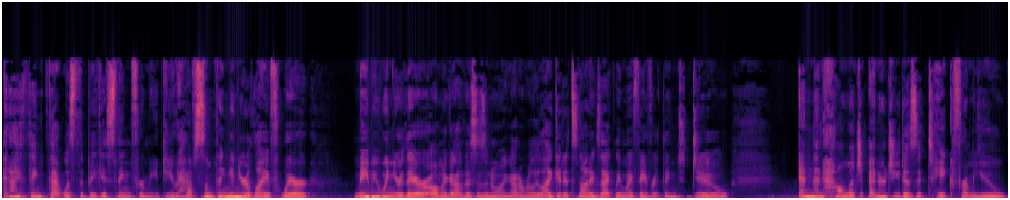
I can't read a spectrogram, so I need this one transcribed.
And I think that was the biggest thing for me. Do you have something in your life where maybe when you're there, oh my God, this is annoying, I don't really like it, it's not exactly my favorite thing to do? And then how much energy does it take from you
